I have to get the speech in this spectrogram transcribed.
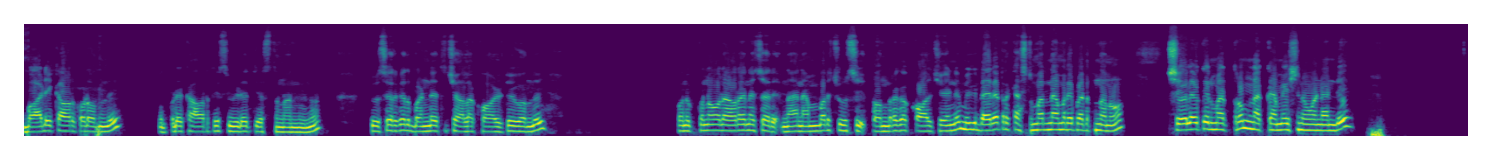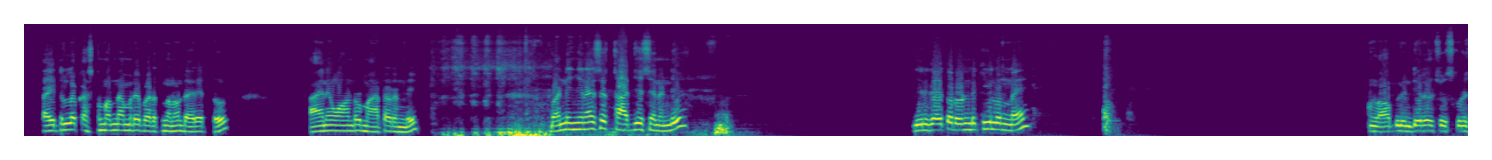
బాడీ కవర్ కూడా ఉంది. ఇప్పుడే కవర్ తీసి వీడియో తీస్తున్నాను నేను. చూసారు కదా బండి అయితే చాలా క్వాలిటీగా ఉంది. కొనుక్కున్న వాళ్ళు ఎవరైనా సరే నా నెంబర్ చూసి తొందరగా కాల్ చేయండి. మీకు డైరెక్ట్ కస్టమర్ నెంబరే పెడుతున్నాను. సేల్ అయితే మాత్రం నాకు కమిషన్ ఇవ్వండి టైటిల్లో కస్టమర్ నెంబరే పెడుతున్నాను డైరెక్ట్ ఆయన ఓనర్ మాట్లాడండి. బండి ఇంజిన్ అయితే స్టార్ట్ చేశానండి. దీనికైతే రెండు కీలు ఉన్నాయి. లోపల ఇంటీరియర్ చూసుకుంటే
